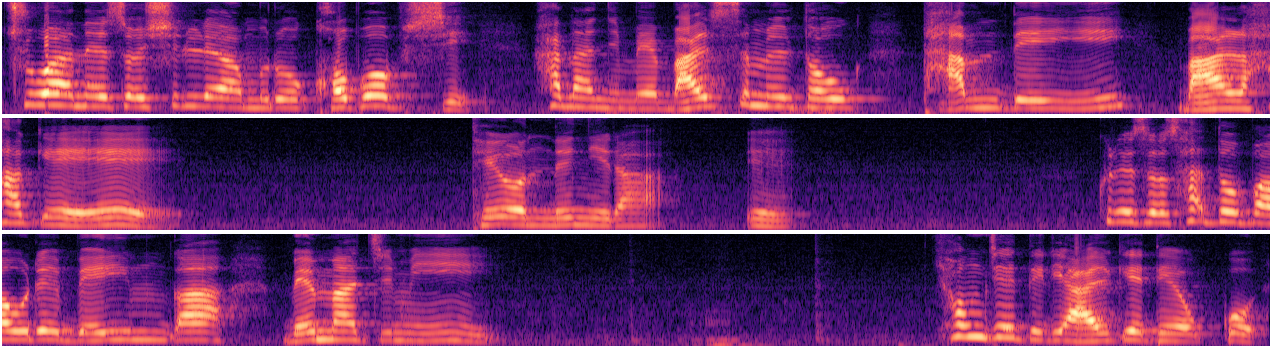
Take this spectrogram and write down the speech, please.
주 안에서 신뢰함으로 겁 없이 하나님의 말씀을 더욱 담대히 말하게 되었느니라. 예. 그래서 사도 바울의 매임과 매맞음이 형제들이 알게 되었고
